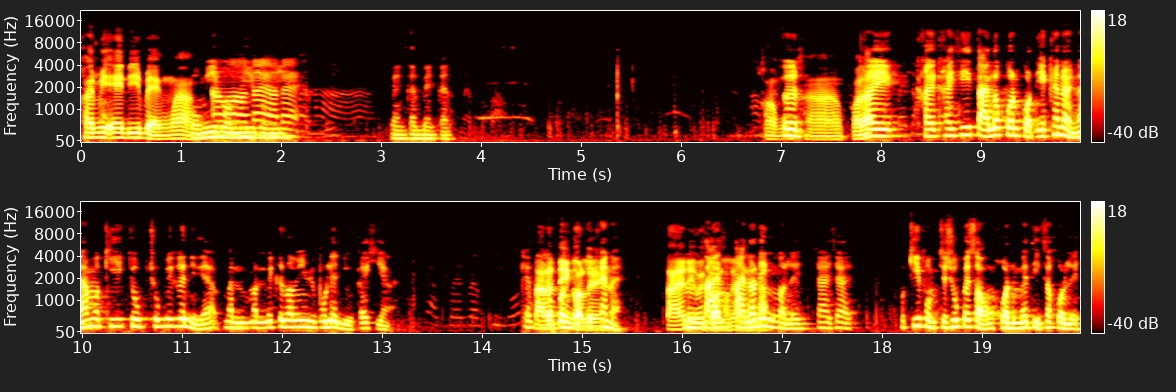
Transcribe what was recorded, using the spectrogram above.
ใครมีเอดีแบ่งบ้างผมมีผมมีผมเอามีได้แบ่งกันแบ่งกัน ขอบเอคุอณครับพอใคแล้วรใครใครที่ตายรบกวนกด X ให้หน่อยนะ เมื่อกี้ชุบชุบไม่ขึ้นอีกแล้วมันมันไม่ขึ้นว่าไม่มีผู้เล่นอยู่ใกล้เคียงอะ ตายแล้วเด้งก่อนเลยรบวด X ให้หน่อยตายเด้งไว้ตาก่ยอนเลยตายแล้วเด้งก่อนเลยใช่ใช่เมื่อกี้ผมจะชุบไปสองคนไม่ติดสักคนเลย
